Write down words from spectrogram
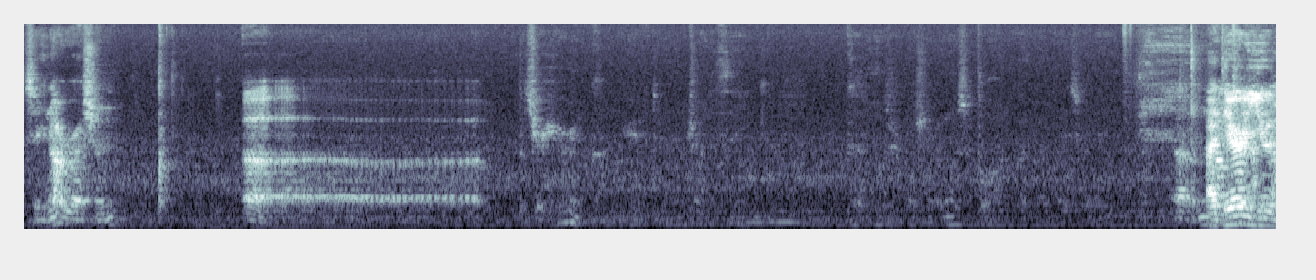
So you're not Russian. Uh, but you're hearing I'm trying to think. uh, no, I I'm dare you,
